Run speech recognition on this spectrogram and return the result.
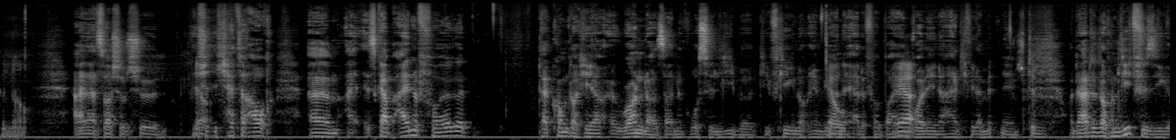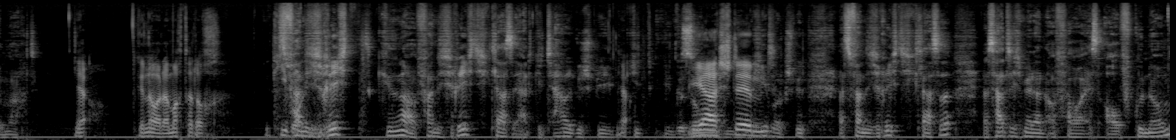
Genau. Ah, das war schon schön. Ja. Ich, ich hatte auch, ähm, es gab eine Folge, da kommt doch hier Rhonda, seine große Liebe. Die fliegen doch irgendwie Jo. an der Erde vorbei Ja. und wollen ihn eigentlich wieder mitnehmen. Stimmt. Und er hatte doch ein Lied für sie gemacht. Ja. Genau, da macht er doch ein Das fand ich Keyboard. richtig, genau, fand ich richtig klasse. Er hat Gitarre gespielt, Ja. Gesungen, Ja, stimmt. Keyboard gespielt. Das fand ich richtig klasse. Das hatte ich mir dann auf VHS aufgenommen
